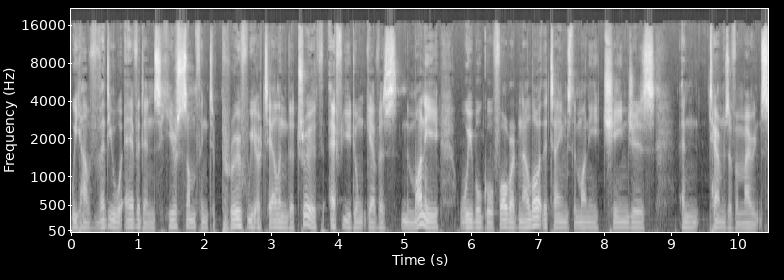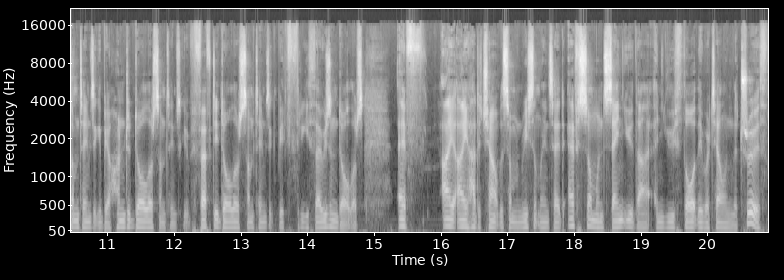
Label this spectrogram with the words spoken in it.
We have video evidence. Here's something to prove we are telling the truth. If you don't give us the money, we will go forward." And a lot of the times, the money changes in terms of amount. Sometimes it could be hundred dollars, sometimes it could be fifty dollars, sometimes it could be three thousand dollars. If I, I had a chat with someone recently and said, if someone sent you that and you thought they were telling the truth,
